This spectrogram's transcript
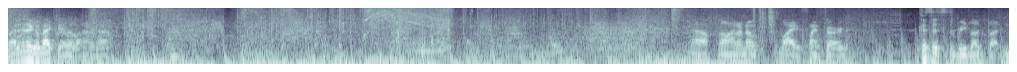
Why did I go back to the other one? I don't know. Oh, well, I don't know why flamethrower. Because it's the reload button.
